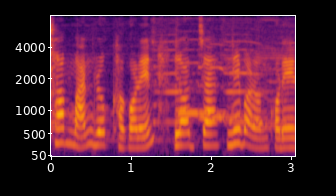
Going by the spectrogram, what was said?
সম্মান রক্ষা করেন, লজ্জা নিবারণ করেন।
